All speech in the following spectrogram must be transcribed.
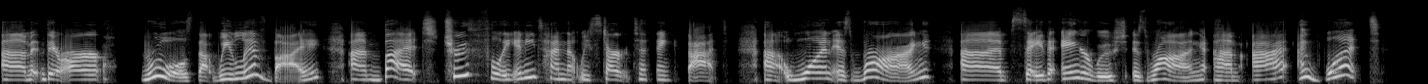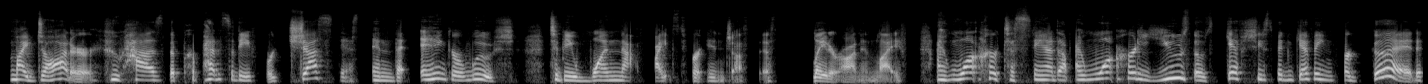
Um, there are rules that we live by. Um, but truthfully, anytime that we start to think that uh, one is wrong, uh, say the anger whoosh is wrong, um, I, I want my daughter, who has the propensity for justice and the anger whoosh, to be one that fights for injustice later on in life. I want her to stand up. I want her to use those gifts she's been giving for good.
